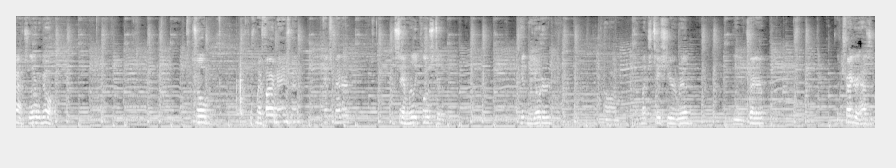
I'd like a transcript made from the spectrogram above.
Alright, so there we go. So, if my fire management gets better, let's say I'm really close to getting the Yoder a much tastier rib than the Traeger. The Traeger has it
